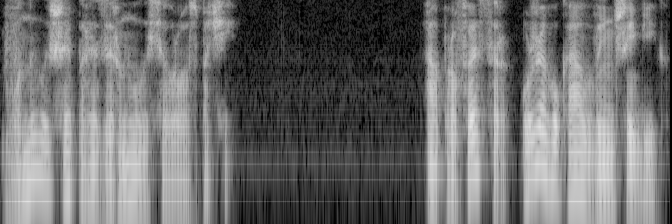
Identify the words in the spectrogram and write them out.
Вони лише перезирнулися в розпачі. А професор уже гукав в інший бік.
